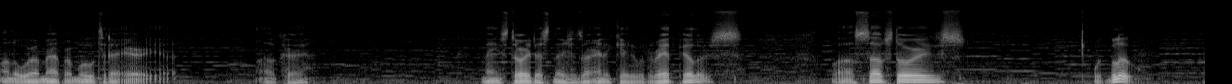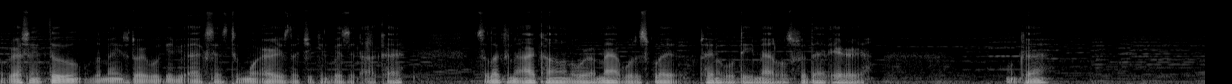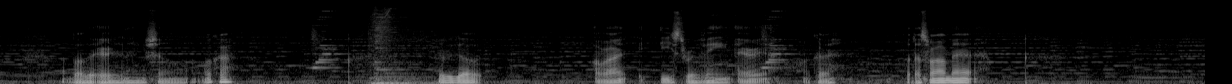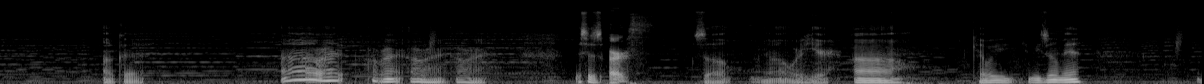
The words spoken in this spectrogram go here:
on the world map or move to that area. Okay. Main story destinations are indicated with red pillars, while sub stories with blue. Progressing through the main story will give you access to more areas that you can visit. Okay. Selecting the icon on the world map will display obtainable D medals for that area. Okay. Above the area name shown. Okay. Here we go. Alright. East Ravine area. Okay. So that's where I'm at. Okay. Alright. Alright. Alright. Alright. This is Earth. So, you know, we're here. Uh can we can we zoom in?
